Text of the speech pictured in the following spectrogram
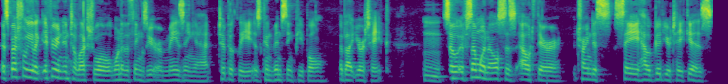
especially like if you're an intellectual one of the things you're amazing at typically is convincing people about your take mm. so if someone else is out there trying to say how good your take is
